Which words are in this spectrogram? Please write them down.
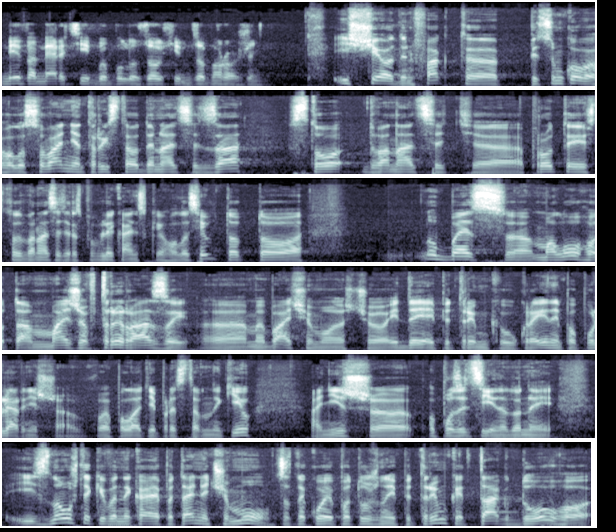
ми в Америці би було зовсім заморожені. І ще один факт: підсумкове голосування: 311 за, 112 е, проти, 112 республіканських голосів. Тобто, ну без е, малого, там майже в три рази е, ми бачимо, що ідея підтримки України популярніша в палаті представників. Аніж опозиційна до неї, і знову ж таки виникає питання, чому за такої потужної підтримки так довго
